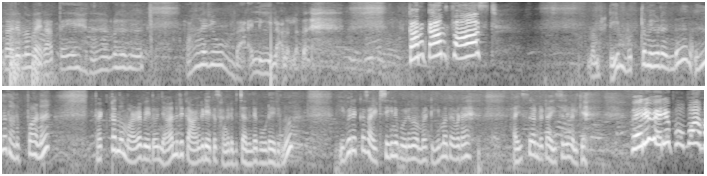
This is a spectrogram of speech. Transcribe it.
ഇതാരൊന്നും വരാത്തേ? ആരും വാലിയിലാണുള്ളത്. കം കം ഫാസ്റ്റ് നമ്മുടെ ടീം മൊത്തം ഇവിടെ ഉണ്ട്. നല്ല തണുപ്പാണ്. പെട്ടെന്ന് മഴ പെയ്തു. ഞാനൊരു കാങ്കടിയൊക്കെ സംഘടിപ്പിച്ച് അതിന്റെ കൂടെ ഇരുന്നു. ഇവരൊക്കെ സൈറ്റ് സീങ്ങിന് പോയിരുന്നു. നമ്മുടെ ടീം അതെവിടെ ഐസ് കണ്ടിട്ട് ഐസിൽ കളിക്കാൻ. വരൂ വരൂ പോവാം.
